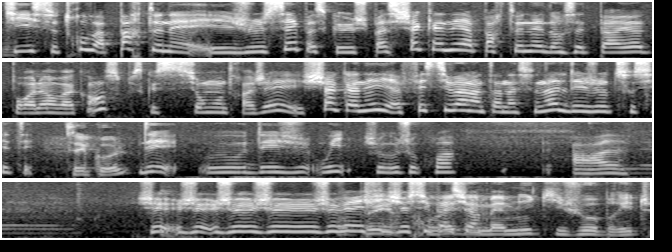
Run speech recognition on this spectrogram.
qui se trouve à Partenay. Et je le sais parce que je passe chaque année à Partenay dans cette période pour aller en vacances, parce que c'est sur mon trajet. Et chaque année, il y a Festival international des jeux de société. C'est cool. Des, ou des jeux, oui, je, je crois. Ah, je, je, je, je, je On peut vérifie, y je suis pas sûre. des mamies qui jouent au bridge.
